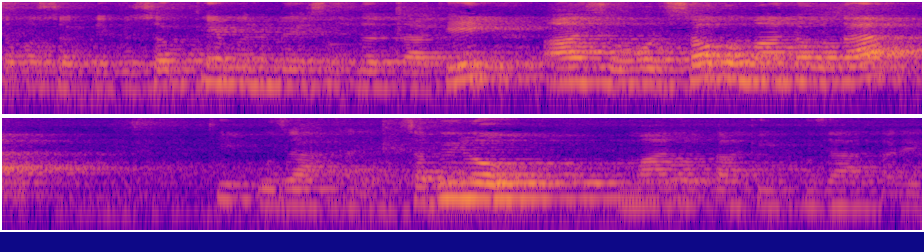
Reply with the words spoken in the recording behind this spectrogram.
समझ सकते हैं कि सबके मन में सुंदरता की आश और सब मानवता की पूजा करें। सभी लोग मानवता की पूजा करें।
